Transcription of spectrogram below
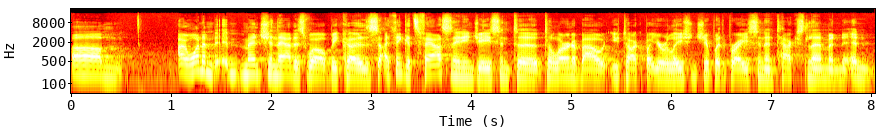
Um, I want to m- mention that as well because I think it's fascinating, Jason, to, to learn about. You talk about your relationship with Bryson and text them, and, and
